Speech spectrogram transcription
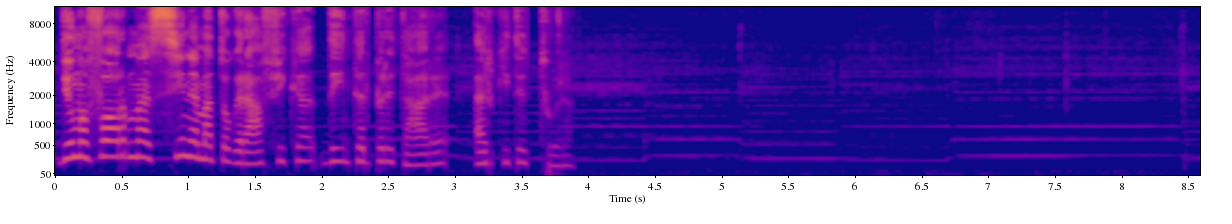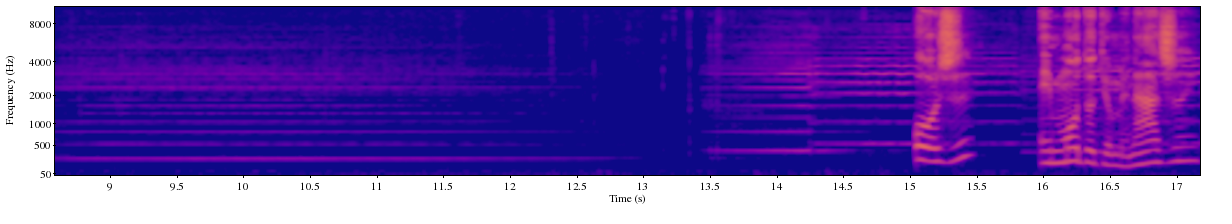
de uma forma cinematográfica de interpretar a arquitetura. Hoje, em modo de homenagem,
